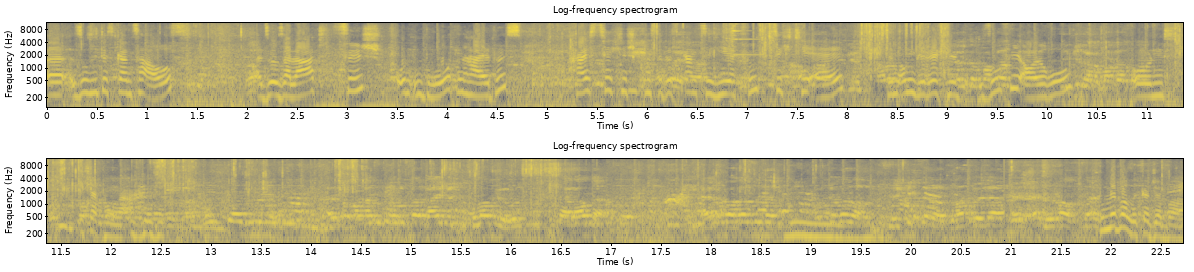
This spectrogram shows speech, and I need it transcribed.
Äh, so sieht das Ganze aus. Also Salat, Fisch und ein Brot, ein halbes. Preistechnisch kostet das Ganze hier 50 TL, sind umgerechnet so viel Euro und ich habe Hunger. Bu ne balık acaba?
